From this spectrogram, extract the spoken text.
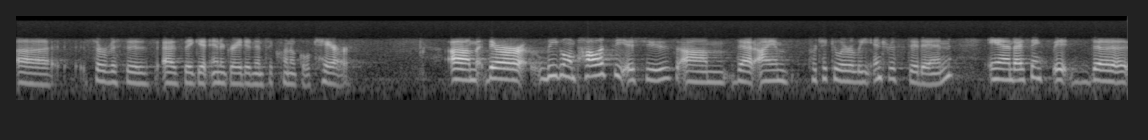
uh, services as they get integrated into clinical care. Um, there are legal and policy issues um, that I am particularly interested in, and I think it, the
